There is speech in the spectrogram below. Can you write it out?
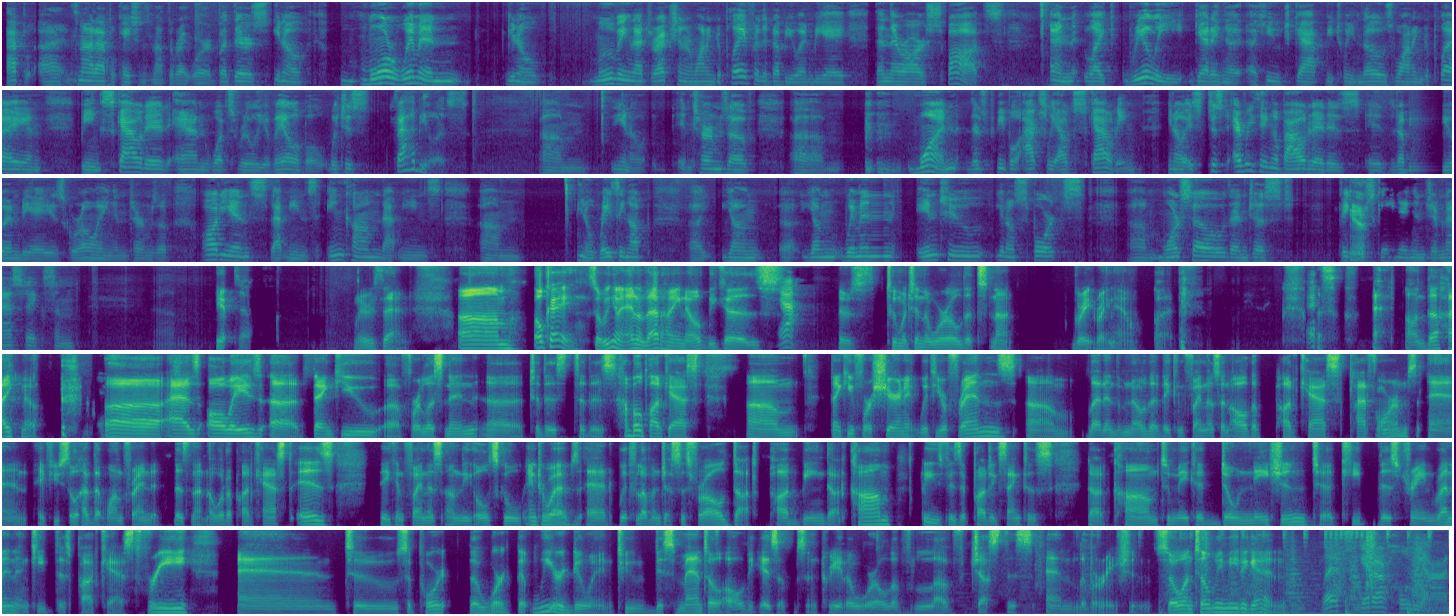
app, uh it's not applications not the right word, but there's, you know, more women, you know, moving that direction and wanting to play for the WNBA than there are spots and like really getting a, a huge gap between those wanting to play and being scouted and what's really available, which is fabulous. Um, you know, in terms of um, one, there's people actually out scouting. You know, it's just everything about it is is WNBA is growing in terms of audience. That means income. That means um, you know raising up uh, young uh, young women into you know sports um, more so than just figure yeah. skating and gymnastics and um, yep. So there's that. Um, okay, so we're gonna end on that high note because yeah, there's too much in the world that's not great right now. But let's on the high note. Uh, as always, uh, thank you uh, for listening uh, to this to this humble podcast. Um, thank you for sharing it with your friends, um, letting them know that they can find us on all the podcast platforms. And if you still have that one friend that does not know what a podcast is, they can find us on the old school interwebs at with love and justice for all.podbean.com. Please visit projectsanctus.com to make a donation to keep this train running and keep this podcast free and to support the work that we are doing to dismantle all the isms and create a world of love, justice, and liberation. So until we meet again, let's get our holy on.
